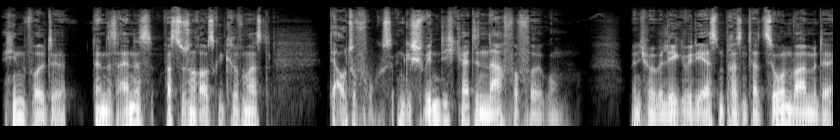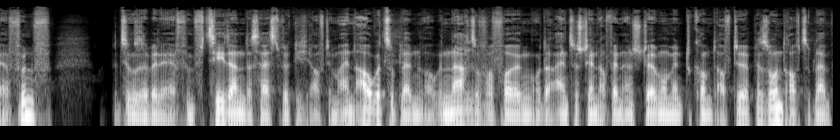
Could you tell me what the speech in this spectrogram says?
hin wollte. Denn das eine ist, was du schon rausgegriffen hast, der Autofokus in Geschwindigkeit, in Nachverfolgung. Wenn ich mir überlege, wie die ersten Präsentationen waren mit der R5, beziehungsweise bei der R5C dann, das heißt wirklich auf dem einen Auge zu bleiben, im Auge nachzuverfolgen mhm. oder einzustellen, auch wenn ein Störmoment kommt, auf der Person drauf zu bleiben.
